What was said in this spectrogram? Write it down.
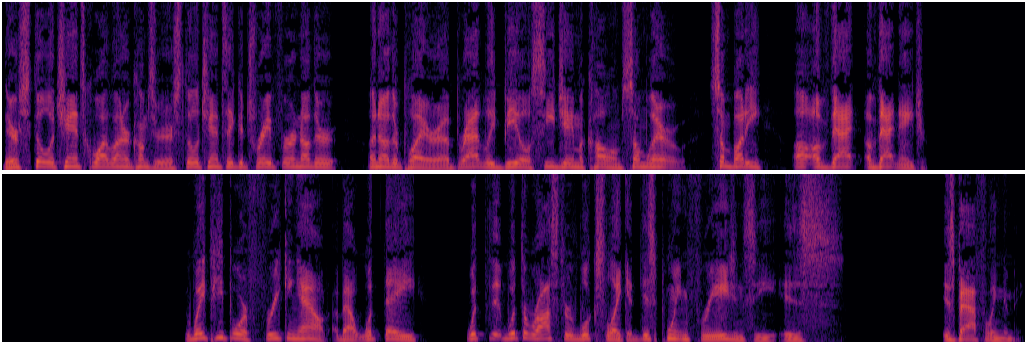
There's still a chance Kawhi Leonard comes here. There's still a chance they could trade for another another player, uh, Bradley Beal, C.J. McCollum, somewhere, somebody uh, of that of that nature. The way people are freaking out about what they what the what the roster looks like at this point in free agency is is baffling to me.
